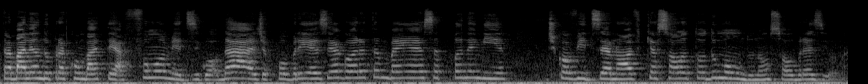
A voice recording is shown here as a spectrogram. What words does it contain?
trabalhando para combater a fome, a desigualdade, a pobreza e agora também essa pandemia de Covid-19 que assola todo mundo, não só o Brasil. Né?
